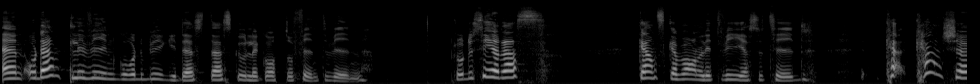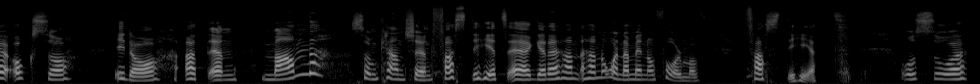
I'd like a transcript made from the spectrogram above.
en ordentlig vingård byggdes, där skulle gott och fint vin produceras. Ganska vanligt vid Jesu tid. K kanske också idag att en man som kanske en fastighetsägare, han, han ordnar med någon form av fastighet. Och så eh,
